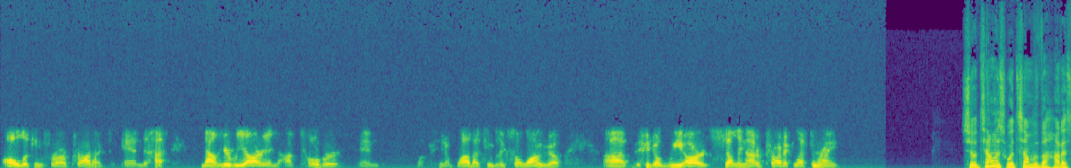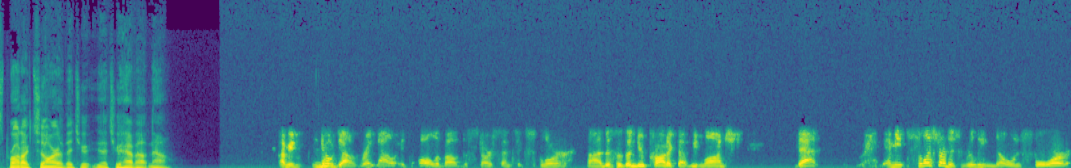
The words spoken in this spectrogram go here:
all looking for our product. And uh, now here we are in October, and you know, wow, that seems like so long ago. Uh, you know, we are selling out of product left and right. So tell us what some of the hottest products are that you that you have out now. I mean, no doubt. Right now, it's all about the StarSense Explorer. Uh, this is a new product that we launched. That, I mean, Celestron is really known for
